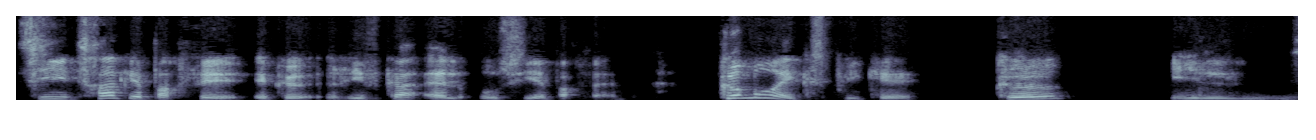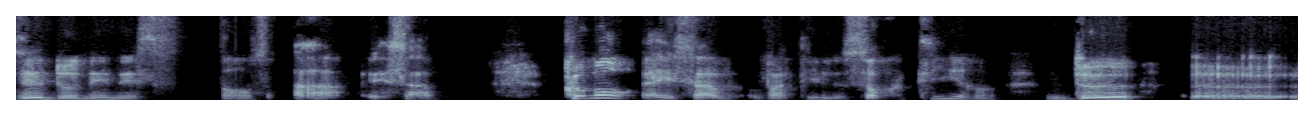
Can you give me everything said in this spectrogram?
si Yitzhak est parfait et que Rivka, elle aussi, est parfaite, comment expliquer qu'ils aient donné naissance à Esav. Comment Esav va-t-il sortir de, euh,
